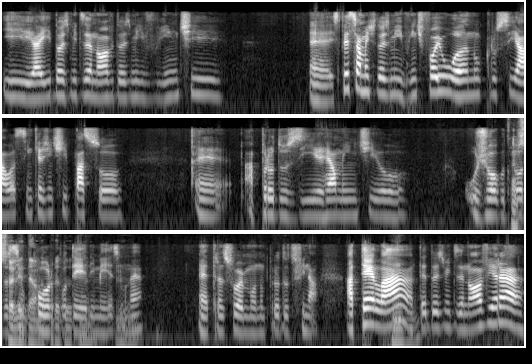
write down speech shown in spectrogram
E aí 2019, 2020, é, especialmente 2020 foi o ano crucial assim que a gente passou é, a produzir realmente o, o jogo todo, assim, o corpo produto, dele né? mesmo, Uhum. né? É, transformou no produto final. Até lá, Uhum. até 2019 era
